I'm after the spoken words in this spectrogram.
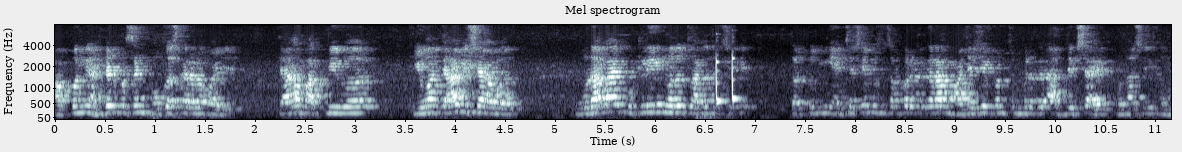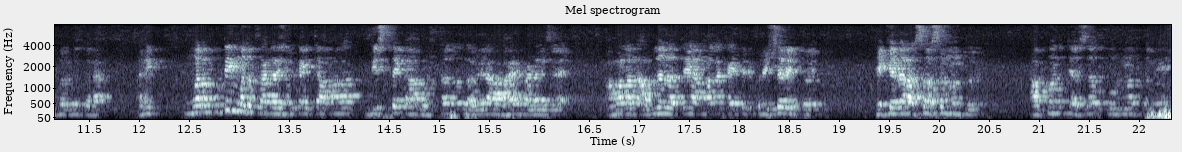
आपण हंड्रेड पर्सेंट फोकस करायला पाहिजे. त्या बातमीवर किंवा त्या विषयावर कुणाला कुठलीही मदत लागत असेल तर तुम्ही यांच्याशी पण संपर्क करा माझ्याशी पण संपर्क करा अध्यक्ष आहेत कोणाशीही संपर्क करा. आणि तुम्हाला कुठेही मदत लागत असेल काही तर आम्हाला दिसतंय का? भ्रष्टाचार झालेला बाहेर काढायचा आहे. आम्हाला दाबलं जाते आम्हाला काहीतरी प्रेशर येतोय. ठेकेदार असं असं म्हणतोय. आपण त्याचं पूर्णपणे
